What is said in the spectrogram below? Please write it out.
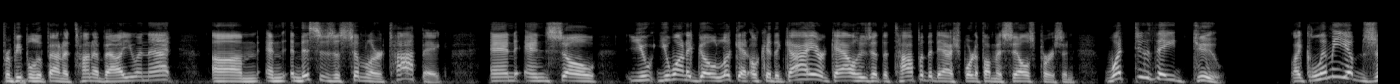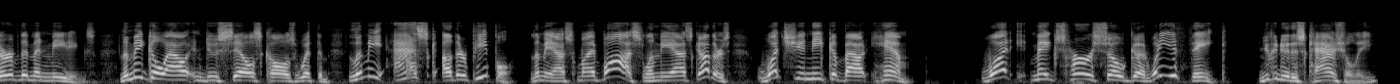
from people who found a ton of value in that. Um, and, and this is a similar topic. And, and so you, you want to go look at, okay, the guy or gal who's at the top of the dashboard, if I'm a salesperson, what do they do? Like, let me observe them in meetings. Let me go out and do sales calls with them. Let me ask other people. Let me ask my boss. Let me ask others. What's unique about him? What makes her so good? What do you think? You can do this casually.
